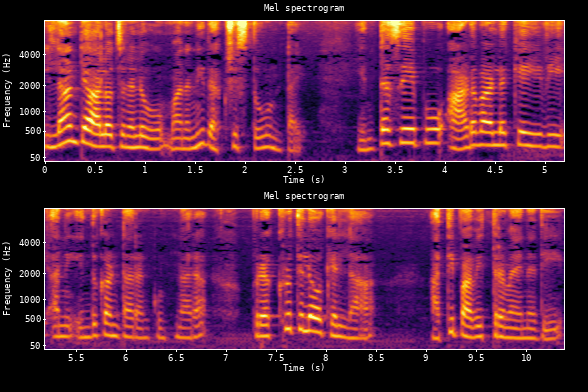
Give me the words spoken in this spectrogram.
ఇలాంటి ఆలోచనలు మనని రక్షిస్తూ ఉంటాయి. ఎంతసేపు ఆడవాళ్ళకే ఇవి అని ఎందుకంటారనుకుంటున్నారా? ప్రకృతిలోకెల్లా అతి పవిత్రమైనది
